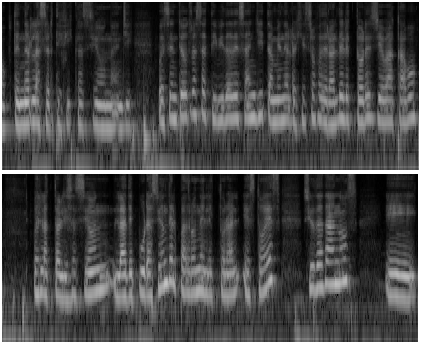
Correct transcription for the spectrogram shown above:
obtener la certificación Angie. Pues entre otras actividades Angie también el registro federal de electores lleva a cabo pues la actualización la depuración del padrón electoral esto es ciudadanos eh,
